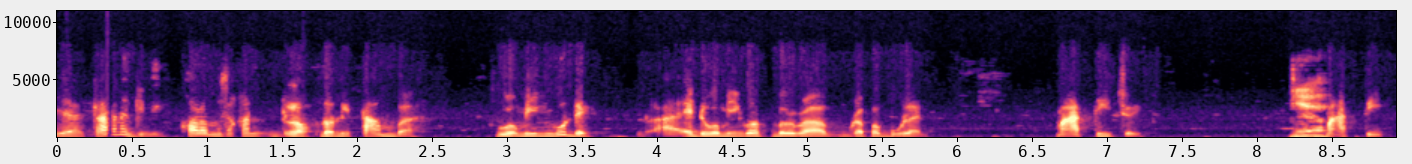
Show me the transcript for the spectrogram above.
aja. Karena gini, kalau misalkan lockdown ditambah dua minggu deh, eh dua minggu berapa, berapa bulan, mati cuy, ya mati.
